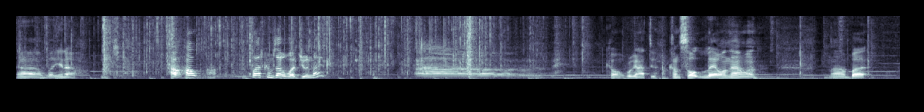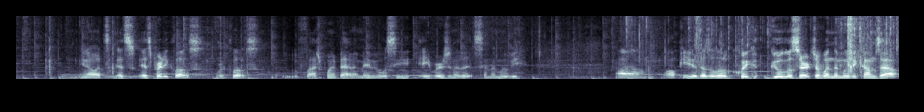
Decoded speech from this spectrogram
uh, but you know, how how the Flash comes out what June 9th? Uh, Cool. We're gonna have to consult Leo on that one. Uh, but you know, it's it's it's pretty close. We're close. Flashpoint Batman. Maybe we'll see a version of this in the movie. Um, while Peter does a little quick Google search of when the movie comes out,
